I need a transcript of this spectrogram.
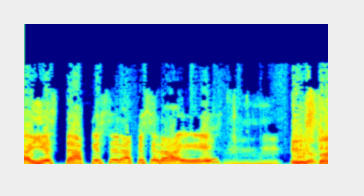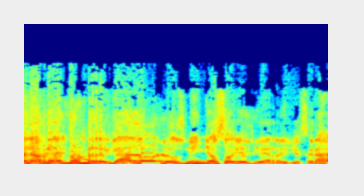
Ahí está, ¿qué será? ¿Qué será, eh? Están abriendo un regalo los niños hoy el Día de Reyes, ¿será?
